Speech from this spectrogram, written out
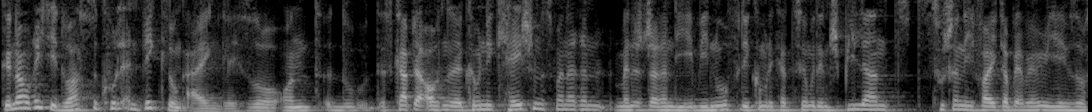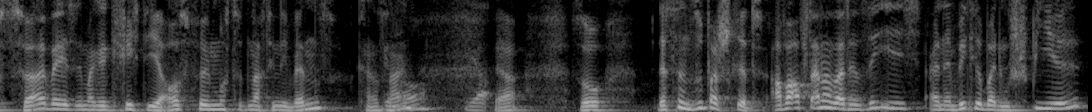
Genau, richtig. Du hast eine coole Entwicklung eigentlich. So und du, es gab ja auch eine Communications Managerin, die irgendwie nur für die Kommunikation mit den Spielern zuständig war. Ich glaube, ihr habt irgendwie so Surveys immer gekriegt, die ihr ausfüllen musstet nach den Events. Kann das genau. sein? Ja. Ja. So, das ist ein super Schritt. Aber auf der anderen Seite sehe ich eine Entwicklung bei dem Spiel,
